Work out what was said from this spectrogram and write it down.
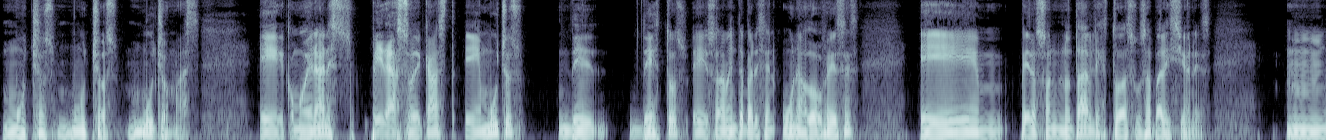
muchos, muchos, muchos más. Eh, como verán, es pedazo de cast. Eh, muchos de, de estos eh, solamente aparecen una o dos veces, pero son notables todas sus apariciones. Mm,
